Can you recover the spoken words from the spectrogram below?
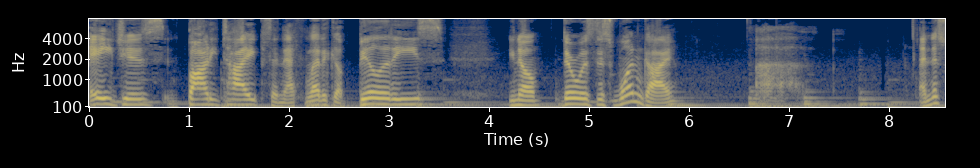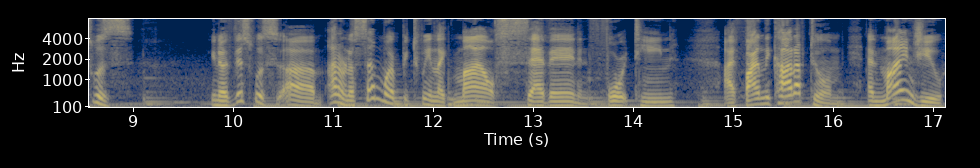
ages and body types and athletic abilities. You know, there was this one guy, uh, and this was, you know, this was, um, I don't know, somewhere between like mile 7 and 14. I finally caught up to him. And mind you,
